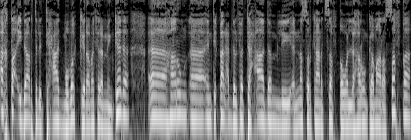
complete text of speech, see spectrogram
أخطأ إدارة الاتحاد مبكرة مثلا من كذا. هارون انتقال عبد الفتاح آدم للنصر كانت صفقة ولا هارون كمارا الصفقة؟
